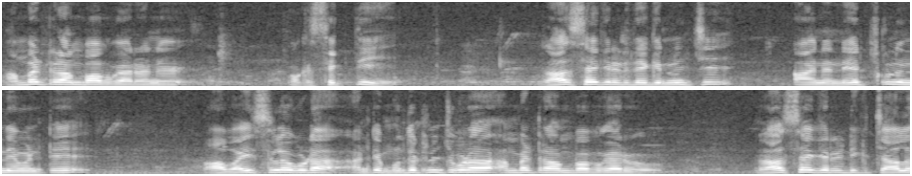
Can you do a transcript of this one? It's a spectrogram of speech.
అంబటి రాంబాబు గారు అనే ఒక శక్తి రాజశేఖర రెడ్డి దగ్గర నుంచి ఆయన నేర్చుకున్నది ఏమంటే ఆ వయసులో కూడా అంటే మొదటి నుంచి కూడా అంబటి రాంబాబు గారు రాజశేఖర రెడ్డికి చాలా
